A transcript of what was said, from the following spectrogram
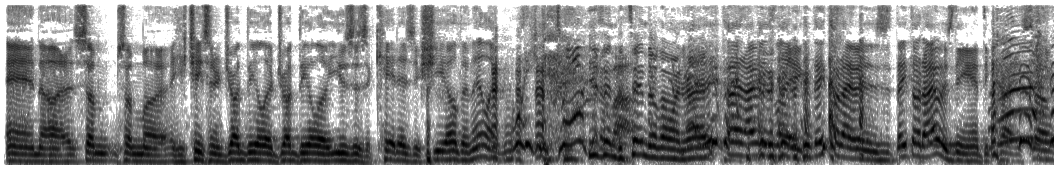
and uh, some some uh, he's chasing a drug dealer. Drug dealer uses a kid as a shield, and they're like, "What are you talking He's in the about?" tenderloin, Yeah, they right? thought I was like they thought I was they thought I was the antichrist. So,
